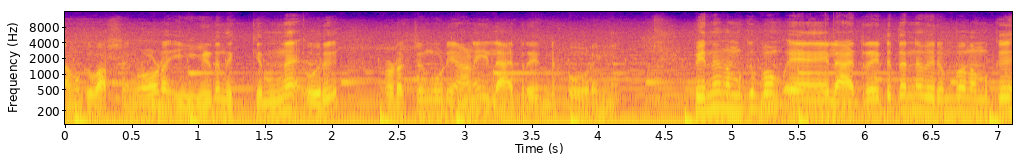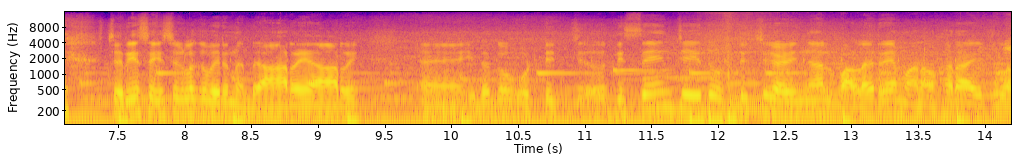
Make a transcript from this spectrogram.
നമുക്ക് വർഷങ്ങളോടെ ഈട് നിൽക്കുന്ന ഒരു പ്രൊഡക്റ്റും കൂടിയാണ് ഈ ലാറ്ററേറ്റിന്റെ ഫ്ലോറിങ്. പിന്നെ നമുക്കിപ്പം ലാറ്ററേറ്റിൽ തന്നെ വരുമ്പോൾ നമുക്ക് ചെറിയ സൈസുകളൊക്കെ വരുന്നുണ്ട്. ആറ് ആറ് ഇതൊക്കെ ഒട്ടിച്ച് ഡിസൈൻ ചെയ്ത് ഒട്ടിച്ച് കഴിഞ്ഞാൽ വളരെ മനോഹരമായിട്ടുള്ള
